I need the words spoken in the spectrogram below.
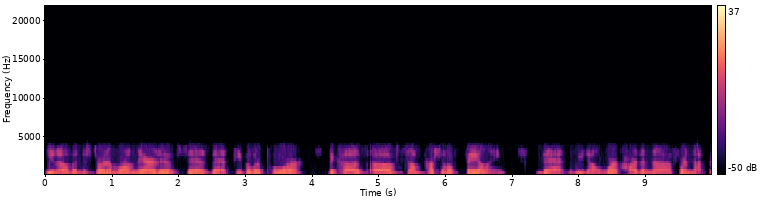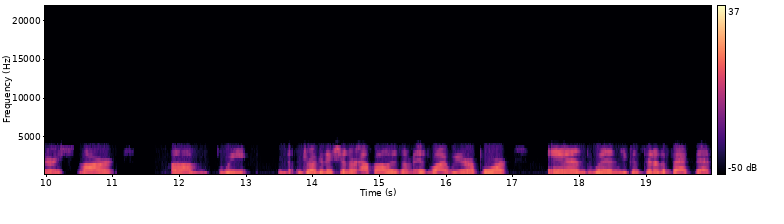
You know, the distorted moral narrative says that people are poor because of some personal failing that we don't work hard enough, we're not very smart, um, we drug addiction or alcoholism is why we are poor. And when you consider the fact that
